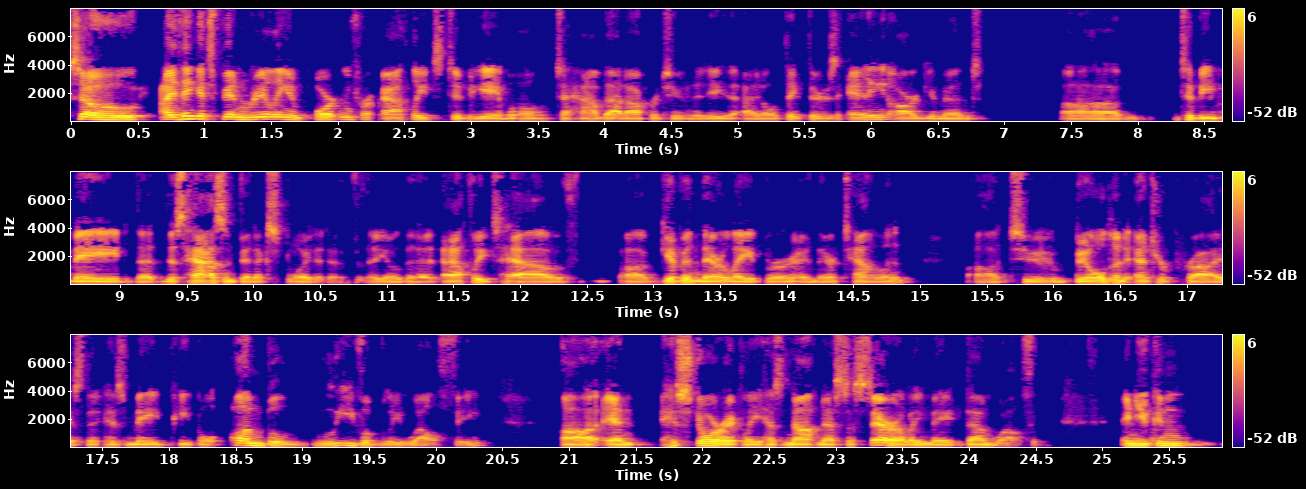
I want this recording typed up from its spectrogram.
So I think it's been really important for athletes to be able to have that opportunity. I don't think there's any argument uh, to be made that this hasn't been exploitative. You know, that athletes have uh, given their labor and their talent uh, to build an enterprise that has made people unbelievably wealthy, uh, and historically has not necessarily made them wealthy. And you can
